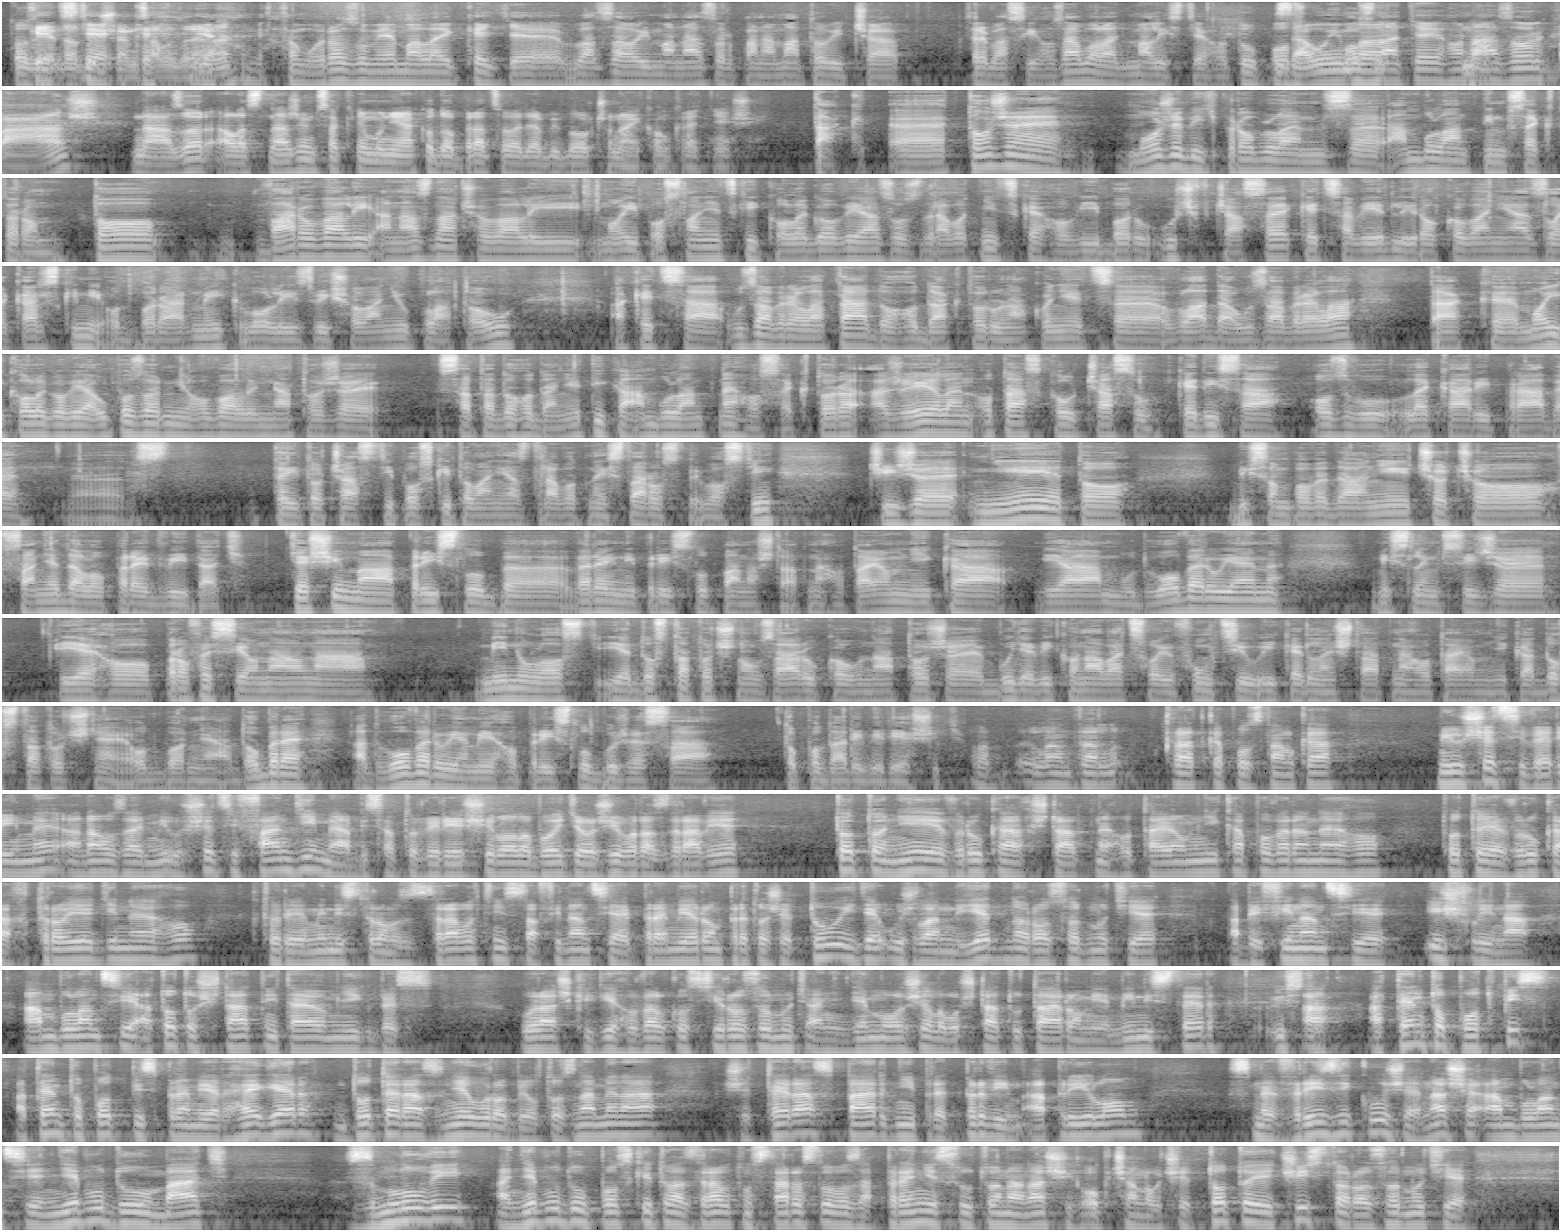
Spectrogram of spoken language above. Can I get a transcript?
To zjednodušujem, samozrejme. Ja tomu rozumiem, ale keď vás zaujíma názor pána Matoviča, treba si ho zavolať, mali ste ho tu, poz, Zaujíma poznáte jeho názor. Váš názor, ale snažím sa k nemu nejako dopracovať, aby bol čo najkonkrétnejší. Tak, e, to, že môže byť problém s ambulantným sektorom, to varovali a naznačovali moji poslaneckí kolegovia zo zdravotníckého výboru už v čase, keď sa viedli rokovania s lekárskymi odborármi kvôli zvyšovaniu platov. A keď sa uzavrela tá dohoda, ktorú nakoniec e, vláda uzavrela, tak e, moji kolegovia upozorňovali na to, že sa tá dohoda netýka ambulantného sektora a že je len otázkou času, kedy sa ozvú lekári práve e, z tejto časti poskytovania zdravotnej starostlivosti. Čiže nie je to, by som povedal, niečo, čo sa nedalo predvídať. Teší ma prísľub, verejný prísľub pána štátneho tajomníka. Ja mu dôverujem. Myslím si, že jeho profesionálna minulosť je dostatočnou zárukou na to, že bude vykonávať svoju funkciu, i keď len štátneho tajomníka, dostatočne odborne a dobre a dôverujem jeho prísľubu, že sa to podarí vyriešiť. Len tá krátka poznámka. My už všetci veríme a naozaj my už všetci fandíme, aby sa to vyriešilo, lebo ide o život a zdravie. Toto nie je v rukách štátneho tajomníka povereného, toto je v rukách trojediného, ktorý je ministrom zdravotníctva, financie aj premiérom, pretože tu ide už len jedno rozhodnutie, aby financie išli na ambulancie a toto štátny tajomník bez urážky k jeho veľkosti rozhodnúť ani nemôže, lebo štatutárom je minister. A, a, tento podpis, a tento podpis premiér Heger doteraz neurobil. To znamená, že teraz, pár dní pred 1. aprílom, sme v riziku, že naše ambulancie nebudú mať zmluvy a nebudú poskytovať zdravotnú starostlivosť a prenesú to na našich občanov. Čiže toto je čisto rozhodnutie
